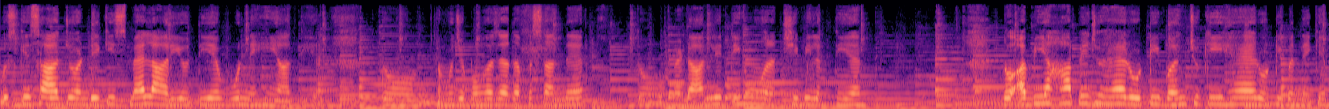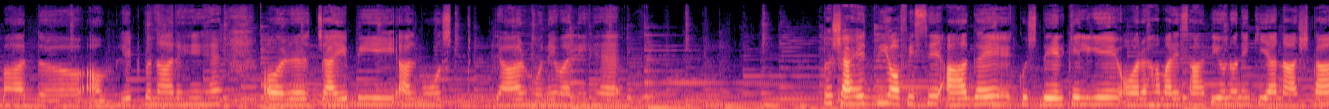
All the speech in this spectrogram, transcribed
उसके साथ जो अंडे की स्मेल आ रही होती है, वो नहीं आती है। तो मुझे बहुत ज़्यादा पसंद है तो मैं डाल लेती हूँ और अच्छी भी लगती है। तो अभी यहाँ पे जो है रोटी बन चुकी है। रोटी बनने के बाद ऑमलेट बना रहे हैं और चाय भी आलमोस्ट तैयार होने वाली है। तो शाहिद भी ऑफ़िस से आ गए कुछ देर के लिए और हमारे साथ ही उन्होंने किया नाश्ता।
